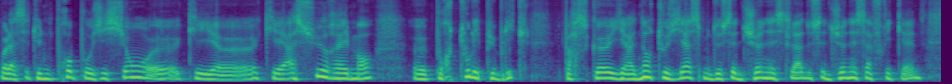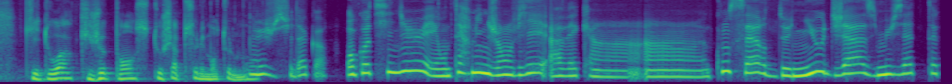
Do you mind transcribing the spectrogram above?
Voilà, c'est une proposition euh, qui, euh, qui est assurément euh, pour tous les publics parce qu'il y a un enthousiasme de cette jeunesse-là, de cette jeunesse africaine, qui doit, qui je pense, touche absolument tout le monde. Oui, je suis d'accord. On continue et on termine janvier avec un, un concert de New Jazz Musette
